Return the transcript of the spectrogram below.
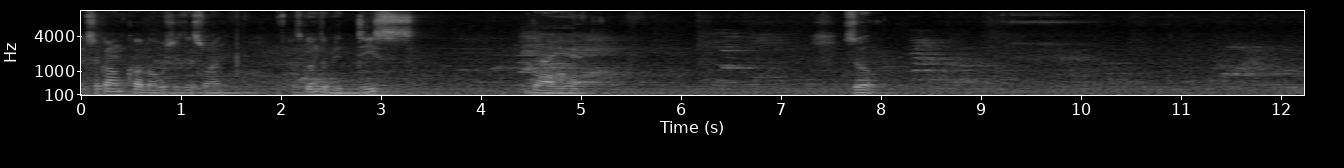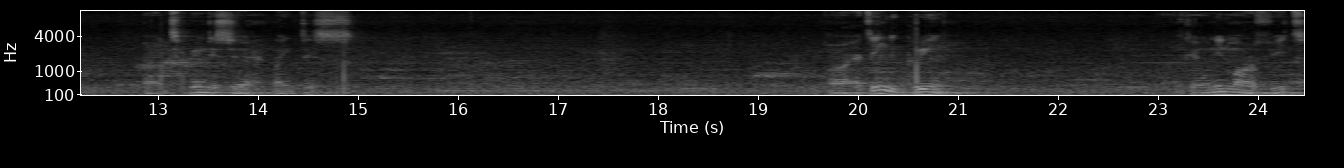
the second color which is this one is going to be this guy here. So alright bring this here like this. Alright I think the green okay we need more of it.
